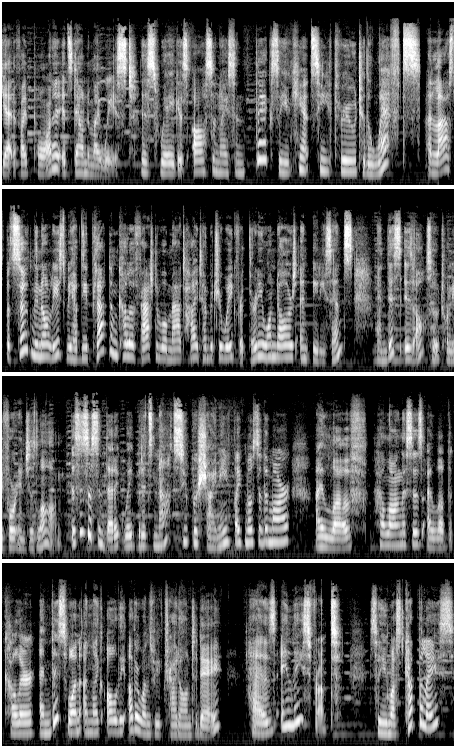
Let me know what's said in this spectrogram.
yet. If I pull on it, it's down to my waist. This wig is also nice and thick, so you can't see through to the wefts. And last but certainly not least, we have the Platinum Color Fashionable Matte High Temperature Wig for $31.80, and this is also 24 inches long. This is a synthetic wig, but it's not super shiny like most of them are. I love how long this is. I love the color. And this one, unlike all the other ones we've tried on today, has a lace front. So you must cut the lace,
